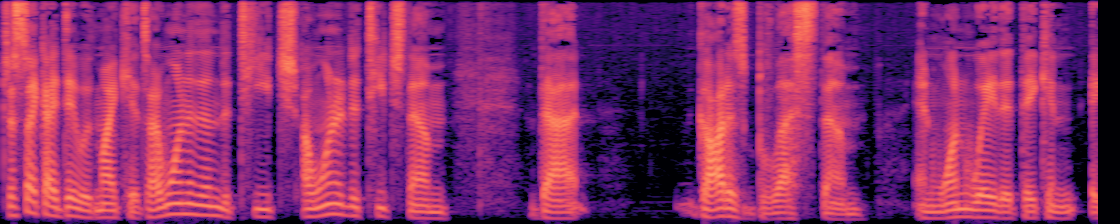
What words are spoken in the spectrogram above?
just like I did with my kids. I wanted them to teach. I wanted to teach them that God has blessed them, and one way that they can eh,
